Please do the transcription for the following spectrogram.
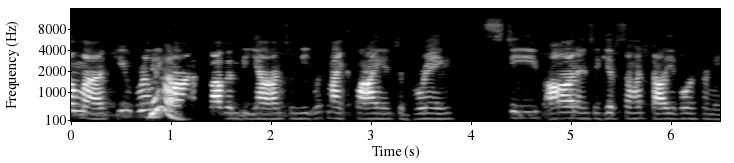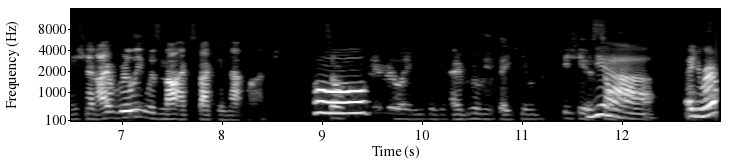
so much. You really Yeah. gone above and beyond to meet with my client, to bring Steve on and to give so much valuable information. I really was not expecting that much. Oh, I really, I really thank you. Appreciate it so much. yeah. You're right.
